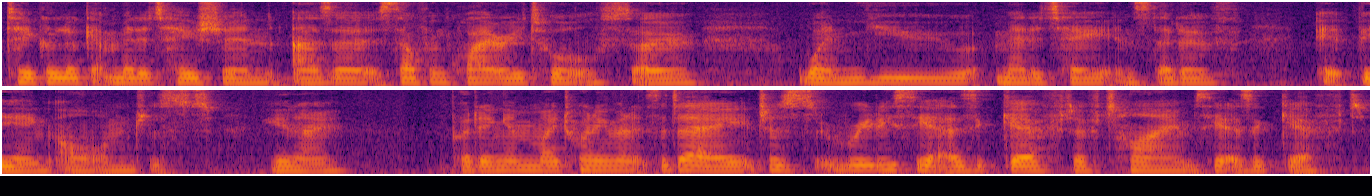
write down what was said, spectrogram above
take a look at meditation as a self inquiry tool. So when you meditate, instead of it being oh I'm just you know putting in my 20 minutes a day, just really see it as a gift of time, see it as a gift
